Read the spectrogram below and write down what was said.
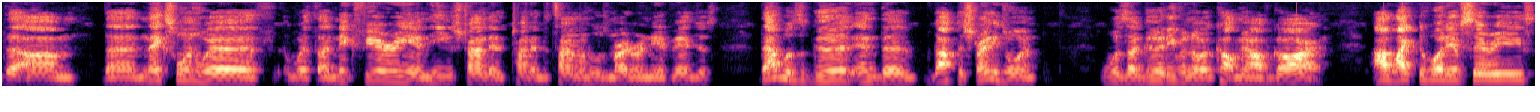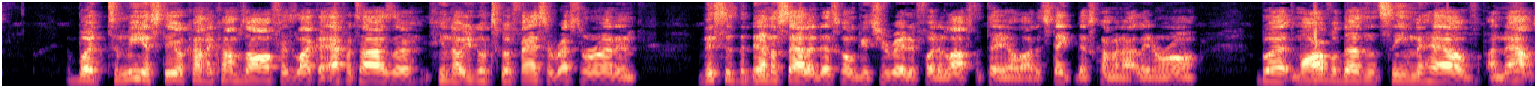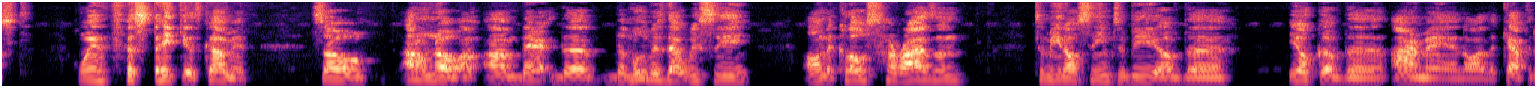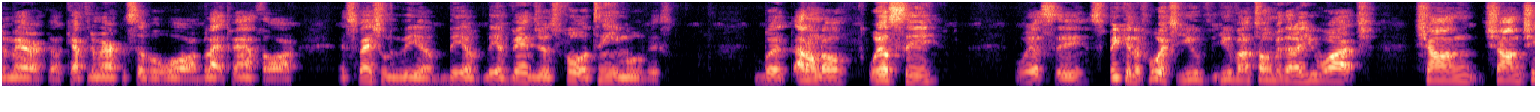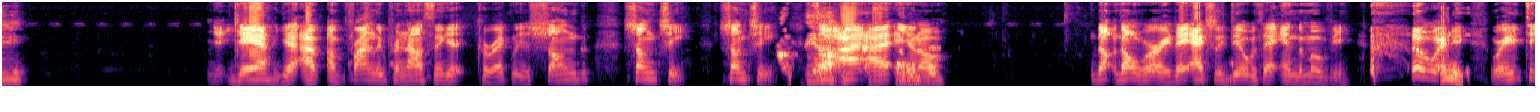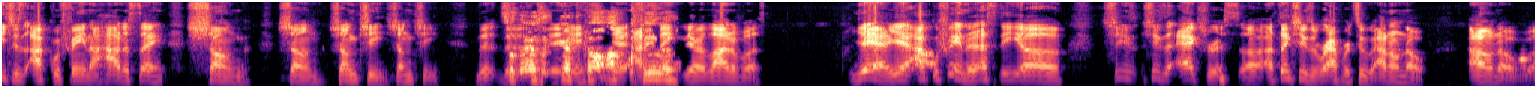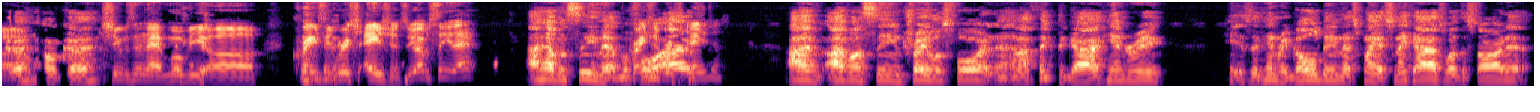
The um the next one with with uh, Nick Fury and he's trying to trying to determine who's murdering the Avengers that was good, and the Doctor Strange one was uh, good, even though it caught me off guard. I like the What If series, but to me, it still kind of comes off as like an appetizer. You know, you go to a fancy restaurant, and this is the dinner salad that's going to get you ready for the lobster tail or the steak that's coming out later on. But Marvel doesn't seem to have announced when the steak is coming. So I don't know. Um, there the the movies that we see on the close horizon to me don't seem to be of the ilk of the Iron Man or the Captain America, Captain America Civil War, Black Panther, or especially the the the Avengers full team movies. But I don't know. We'll see. We'll see. Speaking of which, you've you've uh, told me that uh, you watch Shang Shang Chi. Yeah, yeah, I'm, I'm finally pronouncing it correctly. It's Shang Shang Chi, Shang Chi. So I, I, you know, don't don't worry. They actually deal with that in the movie, where he where he teaches Awkwafina how to say Shung Shung Shung Chi Shung Chi. The, the So there's a character called it- I Awkwafina? think there are a lot of us. Yeah, yeah, Awkwafina. That's the uh, she's she's an actress. Uh, I think she's a rapper too. I don't know. I don't know. Uh, Okay, okay. she was in that movie uh, Crazy Rich Asians. You ever see that? I haven't seen that before. Crazy. Rich I've, Asians. I've I've uh, seen trailers for it, and, and I think the guy Henry is it Henry Golding that's playing Snake Eyes was the star of that.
